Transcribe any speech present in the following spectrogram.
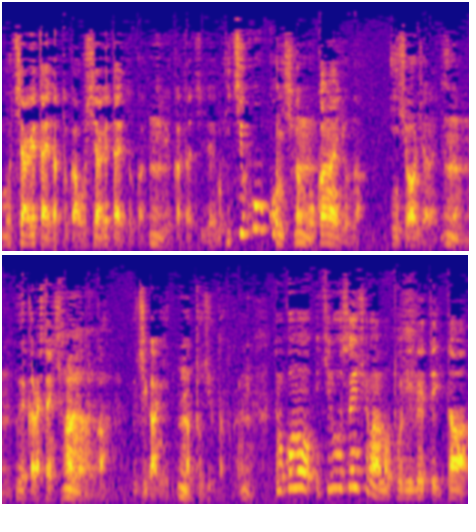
持ち上げたいだとか押し上げたいとかっていう形で、もう一方向にしか動かないような印象あるじゃないですか、上から下に引っ張るだとか、内側に、まあ、閉じるだとかね、でもこのイチロー選手があの取り入れていた、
